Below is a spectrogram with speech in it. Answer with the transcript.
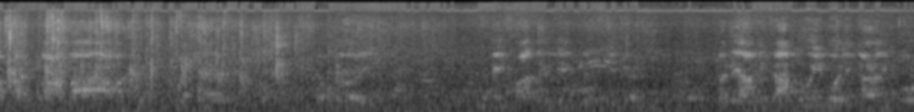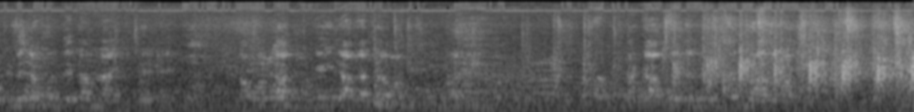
আমার বাবা আমার শ্বশুরমশাইয়ের মতোই ফাদারলি একটা মানে আমি কাকুই বলি, কারণ আমি পড়তে যখন যেতাম নাইন টেনে তখন কাকুকেই ডাকাতাম আমি ঘুম পাড়ি। আর কাকু একটা ভীষণ ভালোবাসতাম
